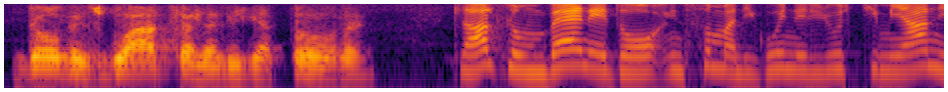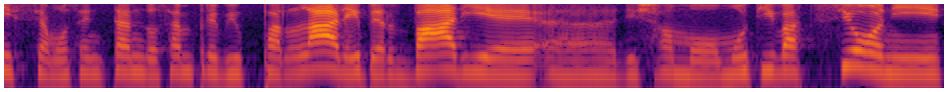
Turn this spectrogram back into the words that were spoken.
dove sguazza l'alligatore. Tra l'altro un Veneto, insomma, di cui negli ultimi anni stiamo sentendo sempre più parlare per varie, eh, diciamo, motivazioni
